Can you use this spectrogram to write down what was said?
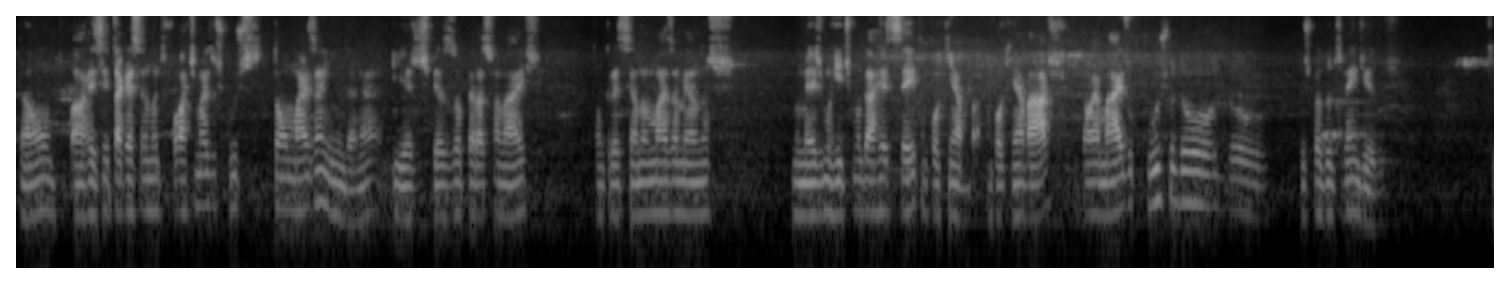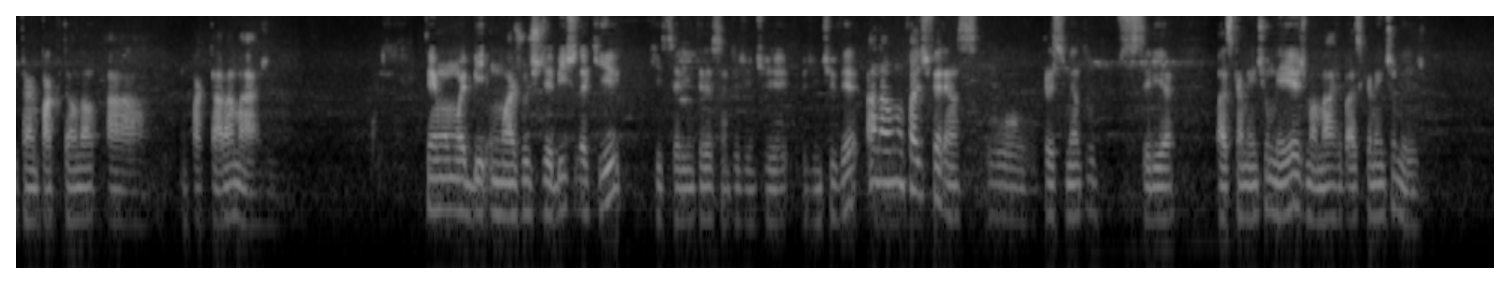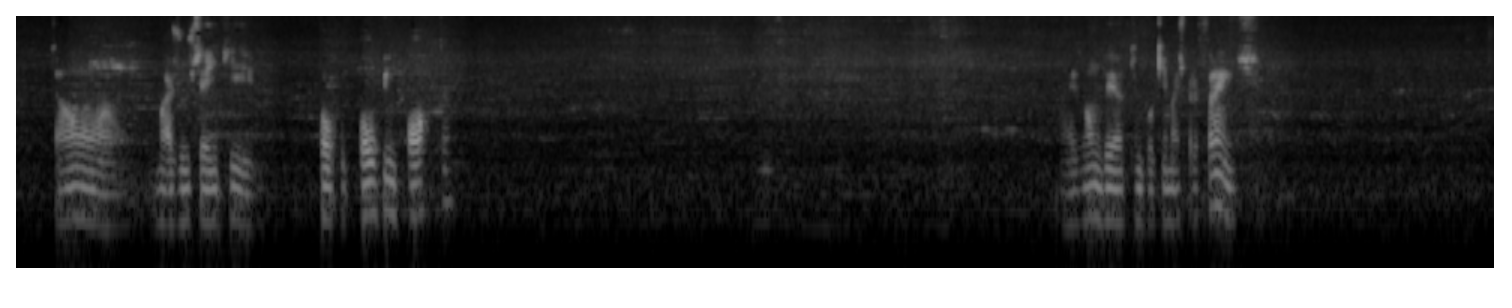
Então, a receita está crescendo muito forte, mas os custos estão mais ainda, né? E as despesas operacionais estão crescendo mais ou menos no mesmo ritmo da receita, um pouquinho, um pouquinho abaixo. Então é mais o custo do, do dos produtos vendidos que está impactando a, impactar a margem. Tem um, um ajuste de EBITDA aqui, que seria interessante a gente, a gente ver. Ah, não, não faz diferença. O crescimento seria basicamente o mesmo, a margem basicamente o mesmo. Então, um ajuste aí que pouco, pouco importa mas vamos ver aqui um pouquinho mais para frente.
